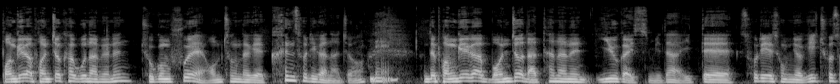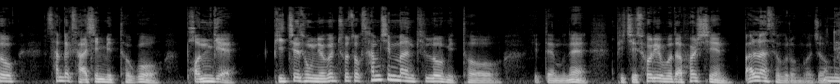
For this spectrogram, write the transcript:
번개가 번쩍하고 나면은 조금 후에 엄청나게 큰 소리가 나죠. 네. 근데 번개가 먼저 나타나는 이유가 있습니다. 이때 소리의 속력이 초속 340m고 번개 빛의 속력은 초속 30만 킬로미터 이기 때문에 빛이 소리보다 훨씬 빨라서 그런 거죠. 네.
